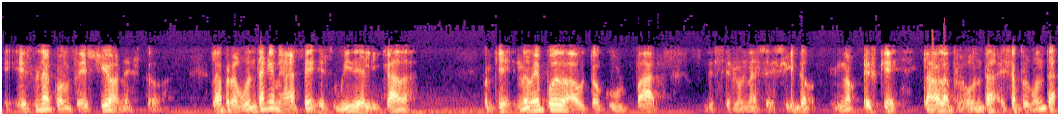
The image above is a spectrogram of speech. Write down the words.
es una confesión esto. La pregunta que me hace es muy delicada. Porque no me puedo autoculpar de ser un asesino. No, es que, claro, la pregunta, esa pregunta.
